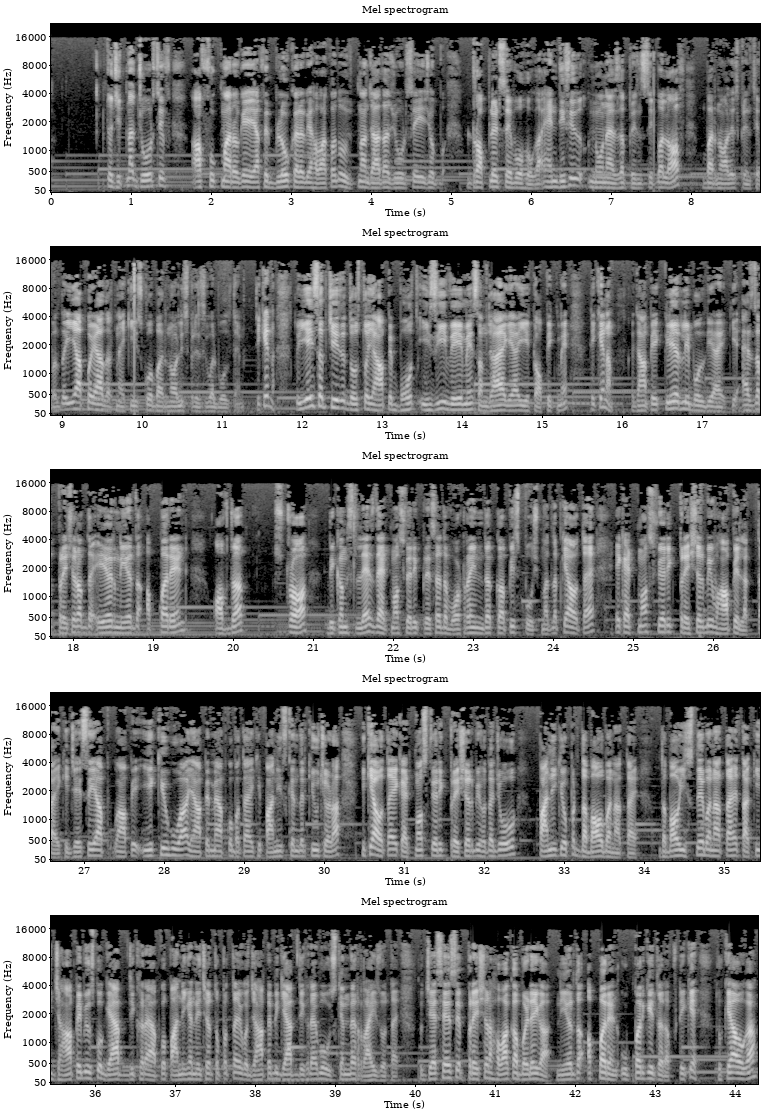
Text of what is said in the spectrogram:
तो जितना ज़ोर से आप फूक मारोगे या फिर ब्लो करोगे हवा को तो उतना ज़्यादा ज़ोर से ये जो ड्रॉपलेट्स है वो होगा। And this is known as the principle of Bernoulli's principle तो ये आपको याद रखना है कि इसको बर्नॉलिस प्रिंसिपल बोलते हैं। ठीक है ना? तो यही सब चीज़ें दोस्तों यहाँ पे बहुत ईजी वे में समझाया गया ये टॉपिक में। ठीक है ना? जहाँ पे क्लियरली बोल दिया है कि as the pressure of the air near the upper end of the straw becomes less the atmospheric pressure the water in the cup is push मतलब क्या होता है? एक एटमॉस्फेरिक प्रेशर भी वहाँ पे लगता है कि जैसे ही आप वहाँ पे ये क्यों हुआ? यहाँ पे मैं आपको बताया कि पानी इसके अंदर क्यों चढ़ा? कि क्या होता है? एक एटमॉस्फेरिक प्रेशर भी होता है जो पानी के ऊपर दबाव बनाता है। दबाव इसलिए बनाता है ताकि जहाँ पे भी उसको गैप दिख रहा है, आपको पानी का नेचर तो पता है जहाँ पे भी गैप दिख रहा है वो उसके अंदर राइज होता है। तो जैसे जैसे प्रेशर हवा का बढ़ेगा नियर द अपर एंड ऊपर की तरफ़, ठीक है? तो क्या होगा?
